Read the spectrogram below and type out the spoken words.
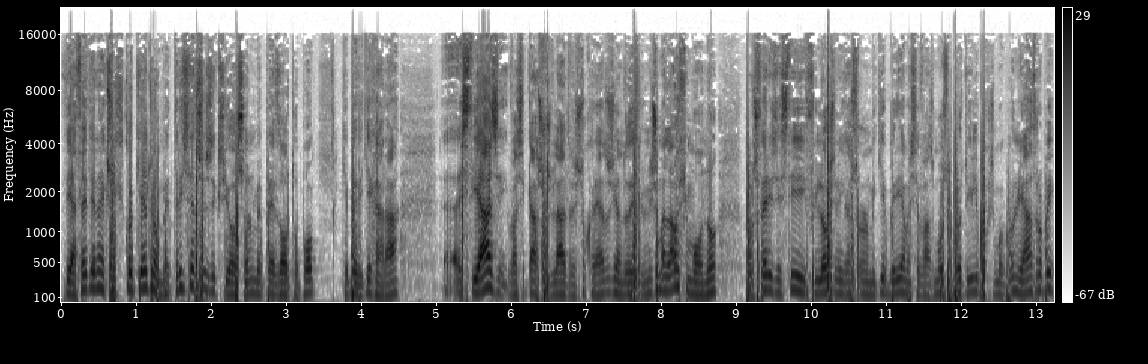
Διαθέτει ένα εξοχικό κέντρο με τρεις αίθουσες δεξιώσεων με παιδότοπο και παιδική χαρά. ε, εστιάζει βασικά στους λάτρες του κρέατος για να το διευκρινίσουμε, αλλά όχι μόνο. Προσφέρει ζεστή φιλόξενη γαστρονομική εμπειρία με σεβασμό στην πρώτη ύλη που χρησιμοποιούν οι άνθρωποι,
